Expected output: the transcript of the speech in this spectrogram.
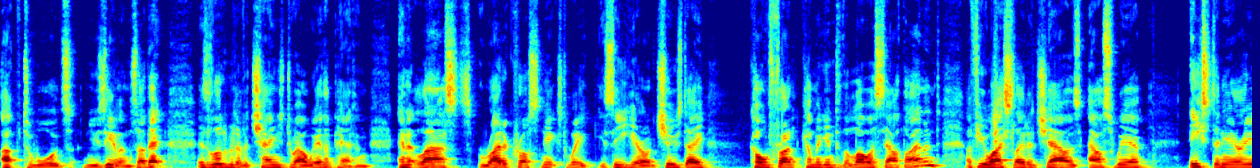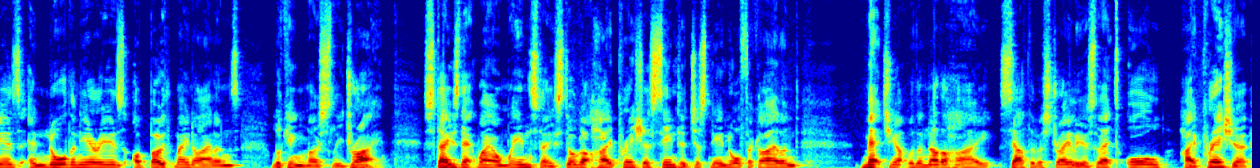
up towards New Zealand. So that is a little bit of a change to our weather pattern, and it lasts right across next week. You see here on Tuesday, Cold front coming into the lower South Island, a few isolated showers elsewhere. Eastern areas and northern areas of both main islands looking mostly dry. Stays that way on Wednesday. Still got high pressure centered just near Norfolk Island, matching up with another high south of Australia. So that's all high pressure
